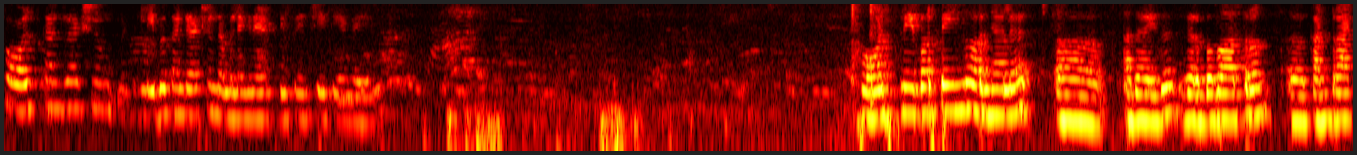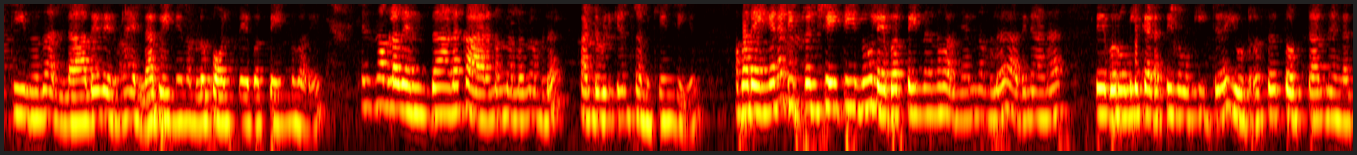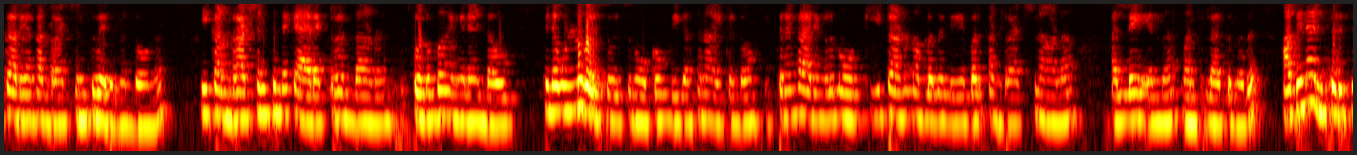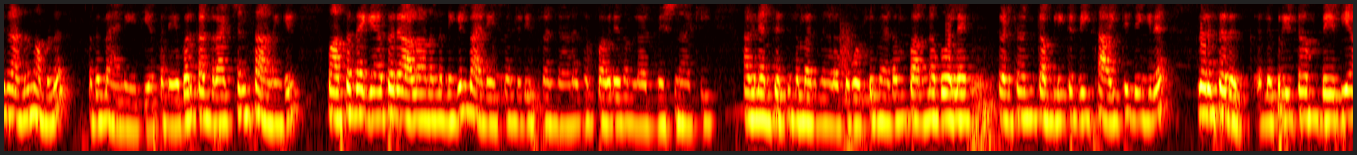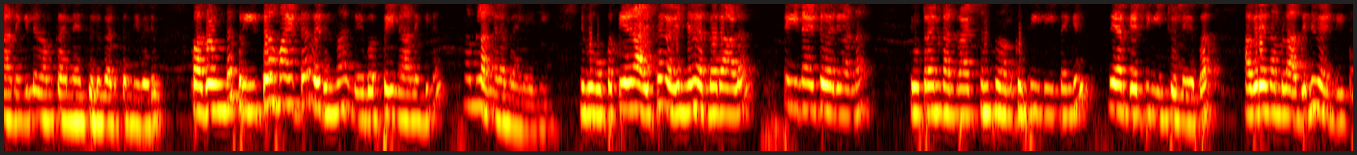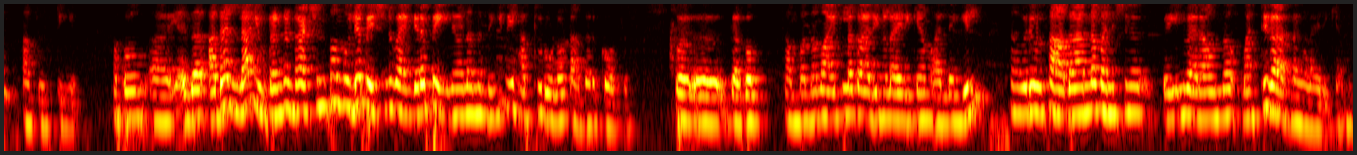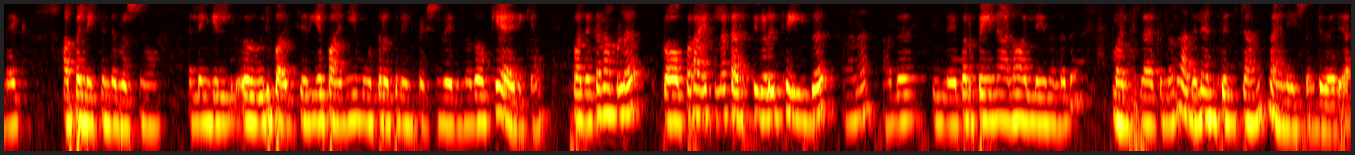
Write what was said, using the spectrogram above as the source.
False കൺട്രാക്ഷനും labour കൺട്രാക്ഷനും തമ്മിൽ എങ്ങനെ differentiate ചെയ്യാൻ കഴിയും? ഫോൾസ് ലേബർ പെയിൻ എന്ന് പറഞ്ഞാൽ അതായത് ഗർഭപാത്രം കൺട്രാക്ട് ചെയ്യുന്നത് അല്ലാതെ വരുന്ന എല്ലാ പെയിനും നമ്മൾ ഫോൾസ് ലേബർ പെയിൻ എന്ന് പറയും. എന്നിട്ട് നമ്മൾ അത് എന്താണ് കാരണം എന്നുള്ളത് നമ്മൾ കണ്ടുപിടിക്കാൻ ശ്രമിക്കുകയും ചെയ്യും. അപ്പോൾ അത് എങ്ങനെ ഡിഫറൻഷിയേറ്റ് ചെയ്യുന്നു ലേബർ പെയിൻ എന്ന് പറഞ്ഞാൽ നമ്മൾ അതിനാണ് ലേബർ റൂമിൽ കിടത്തി നോക്കിയിട്ട് യൂട്രസ് തൊട്ടാൽ ഞങ്ങൾക്ക് അറിയാം കൺട്രാക്ഷൻസ് വരുന്നുണ്ടോന്ന്. ഈ കൺട്രാക്ഷൻസിന്റെ ക്യാരക്ടർ എന്താണ്? തൊടുമ്പോൾ എങ്ങനെ ഉണ്ടാവും? പിന്നെ ഉള്ളു പരിശോധിച്ച് നോക്കും വികസനമായിട്ടുണ്ടോ ഇത്തരം കാര്യങ്ങൾ നോക്കിയിട്ടാണ് നമ്മളത് ലേബർ കൺട്രാക്ഷൻ ആണ് അല്ലേ എന്ന് മനസ്സിലാക്കുന്നത്. അതിനനുസരിച്ചിട്ടാണ് നമ്മൾ അത് മാനേജ് ചെയ്യുക. അപ്പോൾ ലേബർ കൺട്രാക്ഷൻസ് ആണെങ്കിൽ മാസം തികയാത്ത ഒരാളാണെന്നുണ്ടെങ്കിൽ മാനേജ്മെന്റ് ഡിഫറെന്റ് ആണ്. ചിലപ്പോൾ അവരെ നമ്മൾ അഡ്മിഷൻ ആക്കി അതിനനുസരിച്ചുള്ള മരുന്നുകളൊക്കെ കൊടുത്തു മാഡം പറഞ്ഞ പോലെ സെവൻ കംപ്ലീറ്റഡ് വീക്സ് ആയിട്ടില്ലെങ്കിൽ ദർ ഇസ് എ റിസ്ക് അല്ലെ പ്രീ ടേം ബേബി ആണെങ്കിൽ നമുക്ക് അതിനെ ഐസിയിൽ കടത്തേണ്ടി വരും. അപ്പോൾ അതുകൊണ്ട് പ്രീ ടേം ആയിട്ട് വരുന്ന ലേബർ പെയിൻ ആണെങ്കിൽ നമ്മൾ അങ്ങനെ മാനേജ് ചെയ്യും. ഇപ്പോൾ മുപ്പത്തിയേഴ് ആഴ്ച കഴിഞ്ഞ് വരുന്ന ഒരാൾ പെയിൻ ആയിട്ട് വരികയാണ്. യൂട്രൈൻ കൺട്രാക്ഷൻസ് നമുക്ക് ഫീൽ ചെയ്യുന്നെങ്കിൽ they are getting in to labour അവരെ നമ്മൾ അതിന് വേണ്ടിയിട്ട് അസിസ്റ്റ് ചെയ്യും. അപ്പോൾ അതല്ല യൂട്രൈൻ കൺട്രാക്ഷൻസ് ഒന്നുമില്ല. പേഷ്യന്റ് ഭയങ്കര പെയിൻ ആണെന്നുണ്ടെങ്കിൽ we have to rule out other causes ഗർഭം സംബന്ധമായിട്ടുള്ള കാര്യങ്ങളായിരിക്കാം. അല്ലെങ്കിൽ ഒരു സാധാരണ മനുഷ്യന് പെയിൻ വരാവുന്ന മറ്റു കാരണങ്ങളായിരിക്കാം. ലൈക്ക് അപ്പൻഡിക്സിന്റെ പ്രശ്നമോ? അല്ലെങ്കിൽ ഒരു ചെറിയ പനി മൂത്രത്തിൽ ഇൻഫെക്ഷൻ വരുന്നതോ ഒക്കെ ആയിരിക്കാം. അപ്പോൾ അതൊക്കെ നമ്മൾ പ്രോപ്പർ ആയിട്ടുള്ള ടെസ്റ്റുകൾ ചെയ്ത് ആണ് അത് ലേബർ പെയിൻ ആണോ അല്ലേ എന്നുള്ളത് മനസ്സിലാക്കുന്നത്. അതിനനുസരിച്ചിട്ടാണ് മാനേജ്മെന്റ് വരിക.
